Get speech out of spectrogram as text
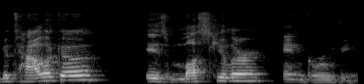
Metallica is muscular and groovy.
